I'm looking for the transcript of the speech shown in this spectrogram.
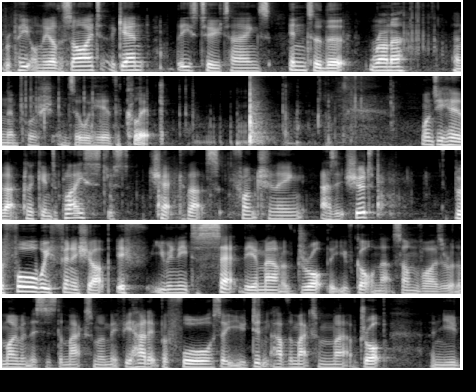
Repeat on the other side. Again, these two tangs into the runner and then push until we hear the click. Once you hear that click into place, just check that's functioning as it should. Before we finish up, if you need to set the amount of drop that you've got on that sun visor, at the moment this is the maximum. If you had it before, so you didn't have the maximum amount of drop, and you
